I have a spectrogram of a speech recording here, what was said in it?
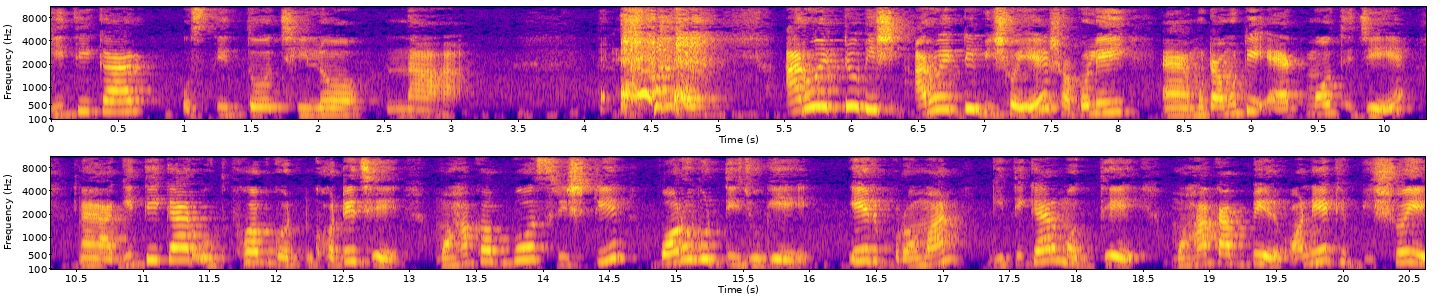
গীতিকার অস্তিত্ব ছিল না। আরও একটু আরও একটি বিষয়ে সকলেই মোটামুটি একমত যে গীতিকার উদ্ভব ঘটেছে মহাকাব্য সৃষ্টির পরবর্তী যুগে। এর প্রমাণ গীতিকার মধ্যে মহাকাব্যের অনেক বিষয়ে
